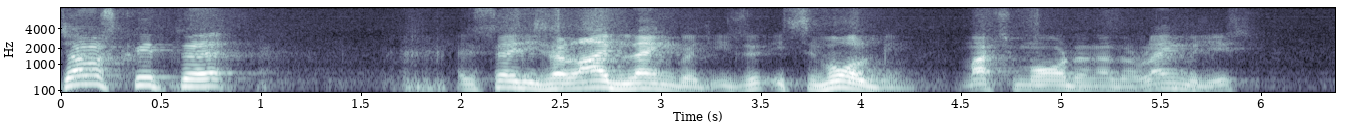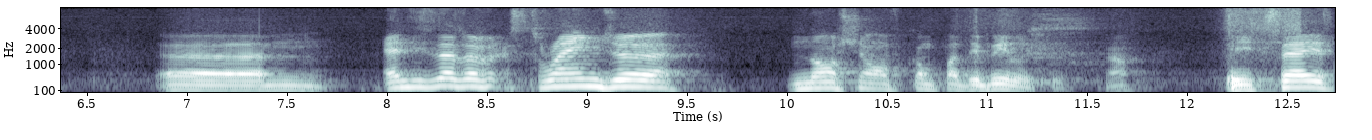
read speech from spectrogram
JavaScript, uh, as I said, is a live language. It's, it's, evolving much more than other languages. Um, and it has a strange uh, notion of compatibility. No? They say,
